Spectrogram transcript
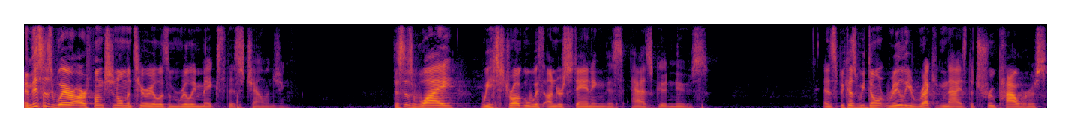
And this is where our functional materialism really makes this challenging. This is why we struggle with understanding this as good news. And it's because we don't really recognize the true powers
